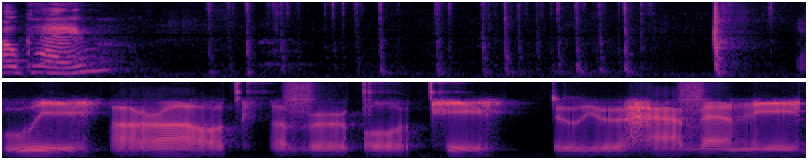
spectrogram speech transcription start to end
Okay. We are out of verbal key. Do you have any?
